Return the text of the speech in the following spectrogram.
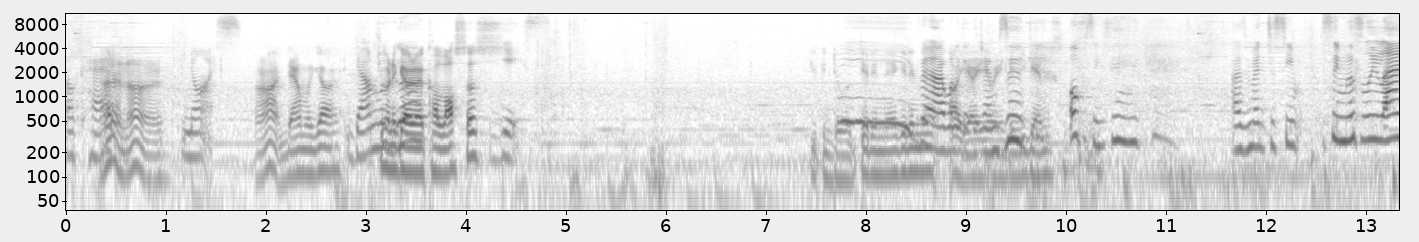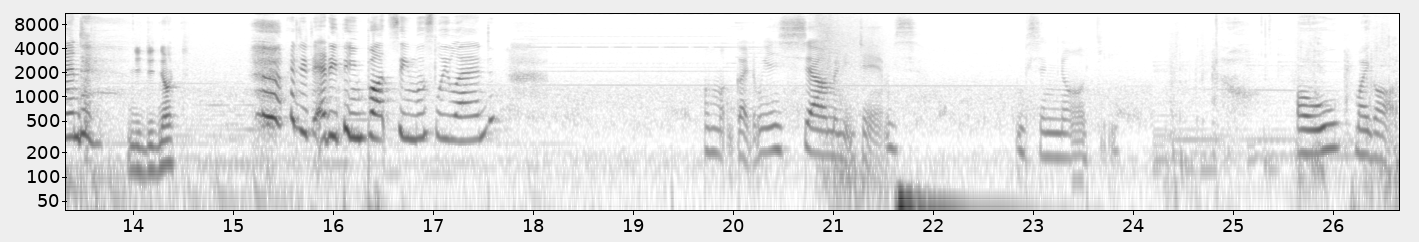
Okay. I don't know. Nice. All right, down we go. Down Do you want to go go. to Colossus? Yes. You can do it. Get in there. Get in there. I want oh, to yeah, get the yeah, gems. you need the gems. Oopsies. I was meant to seam seamlessly land. You did not. I did anything but seamlessly land. Oh my god, we have so many gems. I'm so naughty. Oh my god.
